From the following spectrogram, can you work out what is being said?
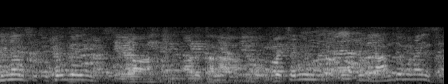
みんな方言があるから別に何でもないんですよ。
